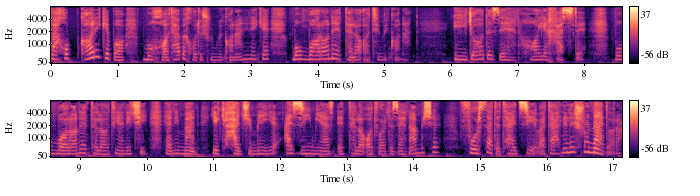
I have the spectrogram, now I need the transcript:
و خب کاری که با مخاطب خودشون می‌کنن اینه که بمباران اطلاعاتی می‌کنن. ایجاد ذهنهای خسته. بمباران اطلاعاتی یعنی چی؟ یعنی من یک حجمه عظیمی از اطلاعات وارد ذهنم میشه فرصت تجزیه و تحلیلش رو ندارم.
